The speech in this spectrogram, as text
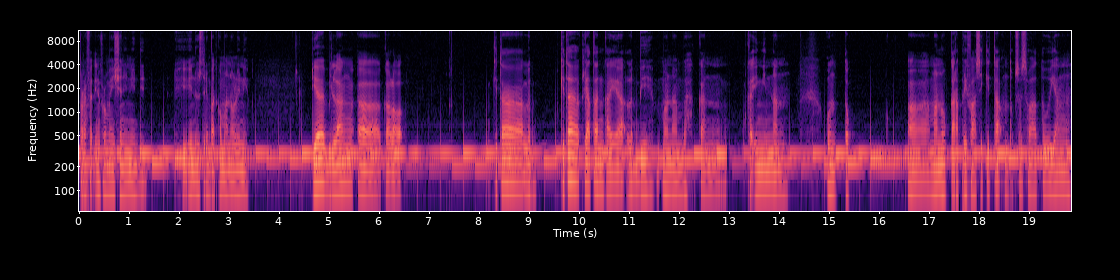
private information ini di, di industri 4.0 ini. Dia bilang uh, kalau kita kita kelihatan kayak lebih menambahkan keinginan untuk uh, menukar privasi kita untuk sesuatu yang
